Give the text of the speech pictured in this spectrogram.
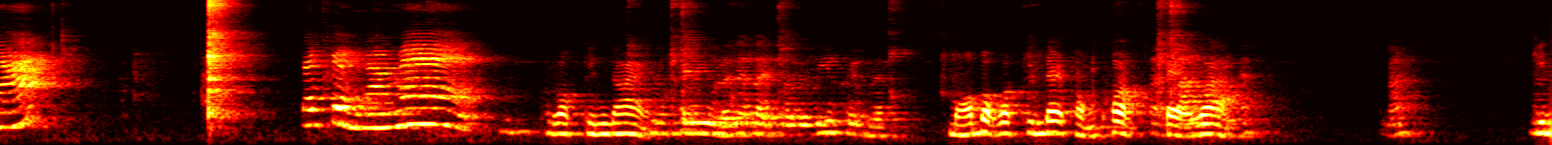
นะตาเจนะแม่เขาบอกกินได้ ยังเค็มอยู่เลยเนี่ยใส่เกลือยังเค็มเลย หมอบอกว่ากินได้ของทอดแต่ว่านะ กิน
